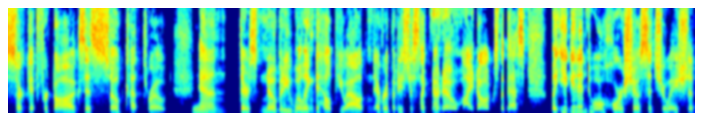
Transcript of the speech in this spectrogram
circuit for dogs is so cutthroat mm. and there's nobody willing to help you out and everybody's just like no no my dog's the best. But you get into a horse show situation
